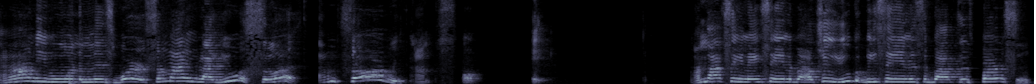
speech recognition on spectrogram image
I don't even want to miss words. Somebody like, you a slut. I'm sorry. I'm sorry. I'm not saying they saying about you. You could be saying this about this person.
